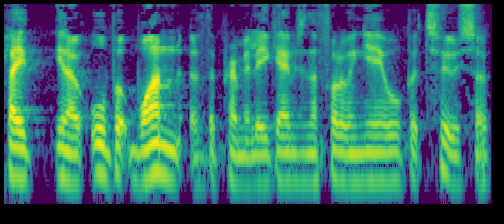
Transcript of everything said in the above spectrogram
Played, you know, all but one of the Premier League games in the following year, all but two. So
